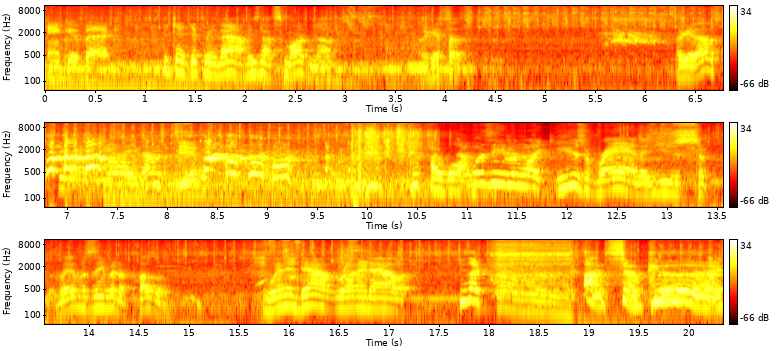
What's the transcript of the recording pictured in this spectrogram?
can't go back. He can't get to me now. He's not smart enough. I guess that's. Okay, that was too easy. That was too easy. I won. That wasn't even like you just ran and you just. It wasn't even a puzzle. When in doubt, run it out. He's like, I'm so good.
